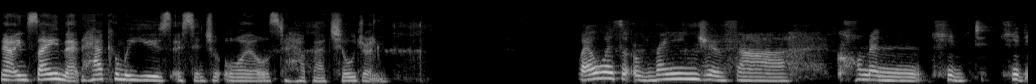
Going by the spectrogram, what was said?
Now in saying that how can we use essential oils to help our children? Well, there's a range of uh, common kid, kid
